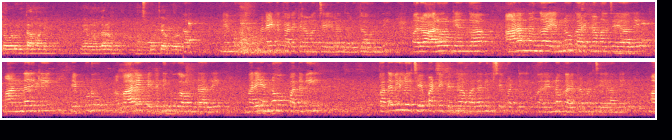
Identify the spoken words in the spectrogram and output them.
తోడు ఉంటామని మేమందరం మనస్ఫూర్తిగా కోరు మేము అనేక కార్యక్రమాలు చేయడం జరుగుతూ ఉంది. వారు ఆరోగ్యంగా ఆనందంగా ఎన్నో కార్యక్రమాలు చేయాలి. మా అందరికీ ఎప్పుడు వారే పెద్ద దిక్కుగా ఉండాలి. మరి ఎన్నో పదవి పదవిలు చేపట్టి పెద్ద పదవిలు చేపట్టి వారు ఎన్నో కార్యక్రమాలు చేయాలి. మా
